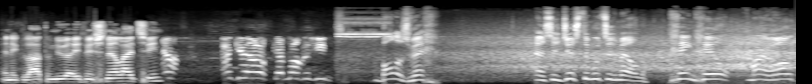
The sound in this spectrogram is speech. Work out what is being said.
En ik laat hem nu even in snelheid zien. Ja, dankjewel. Ik heb hem al gezien. Bal is weg. En Sint-Juste moet zich melden. Geen geel, maar rood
